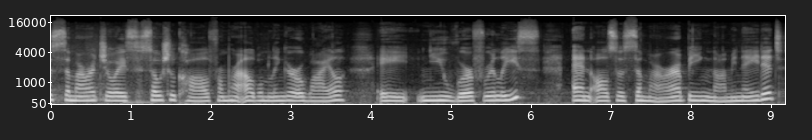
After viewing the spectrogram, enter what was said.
was Samara Joy's social call from her album Linger a While, a new Verve release, and also Samara being nominated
